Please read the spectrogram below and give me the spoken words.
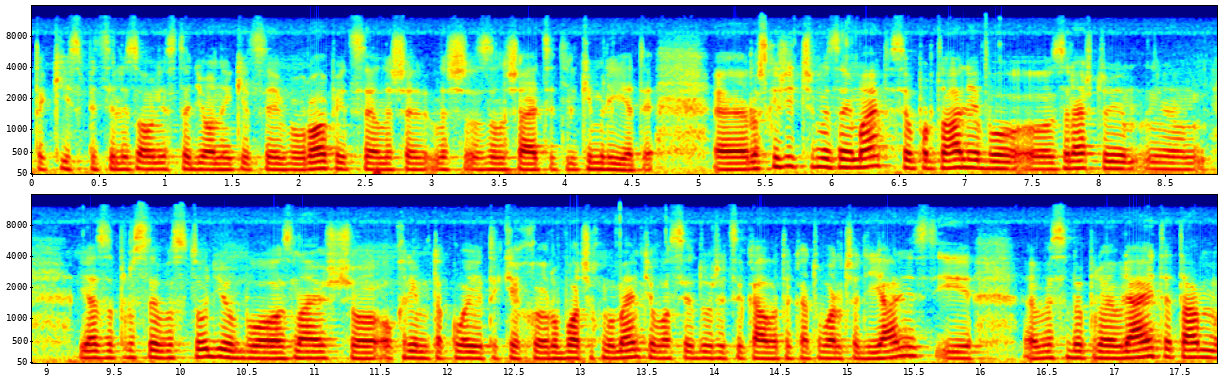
такі спеціалізовані стадіони, які це в Європі. Це лише лише залишається тільки мріяти. Е, Розкажіть, чим ви займаєтеся в Португалії, бо е, зрештою. Я запросив вас в студію, бо знаю, що окрім такої таких робочих моментів, у вас є дуже цікава така творча діяльність, і ви себе проявляєте там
